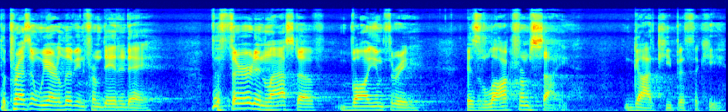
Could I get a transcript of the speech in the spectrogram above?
The present we are living from day to day. The third and last of volume three is locked from sight God keepeth the key.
